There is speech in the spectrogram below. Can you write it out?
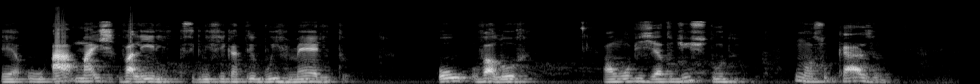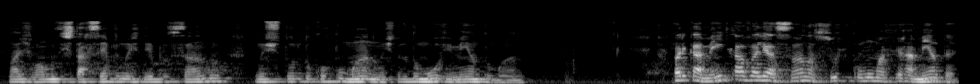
é o a mais valere, que significa atribuir mérito ou valor a um objeto de estudo. No nosso caso, nós vamos estar sempre nos debruçando no estudo do corpo humano, no estudo do movimento humano. Historicamente, a avaliação surge como uma ferramenta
